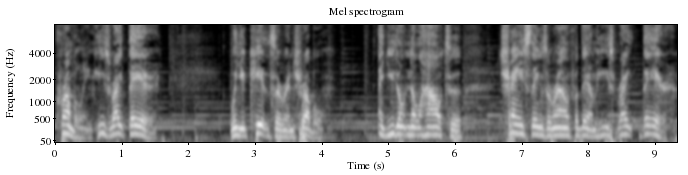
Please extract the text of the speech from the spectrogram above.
crumbling. He's right there when your kids are in trouble and you don't know how to change things around for them. He's right there.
